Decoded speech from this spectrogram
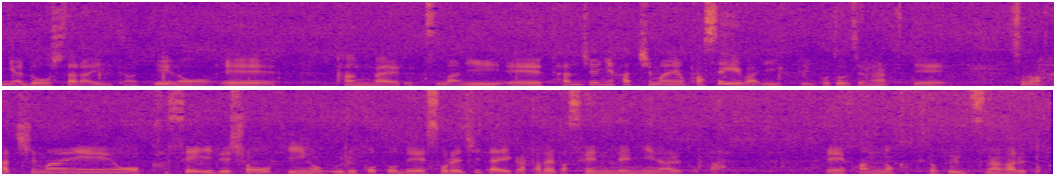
にはどうしたらいいかっていうのを、え考える。つまり、え単純に8万円を稼げばいいっていうことじゃなくてその8万円を稼いで商品を売ることでそれ自体が例えば宣伝になるとかえファンの獲得につながるとか、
